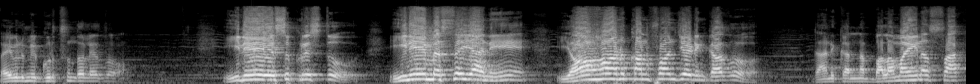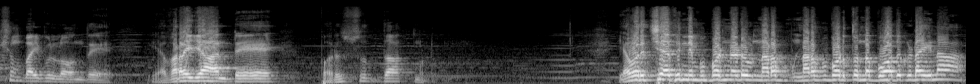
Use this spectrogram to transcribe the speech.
బైబిల్ మీకు గుర్తుందో లేదో? ఈయనే యేసుక్రీస్తు ఈయనే మెస్సయ్య అని యోహాను కన్ఫర్మ్ చేయడం కాదు. దానికన్నా బలమైన సాక్ష్యం బైబిల్లో ఉంది. ఎవరయ్యా అంటే పరిశుద్ధాత్ముడు. ఎవరి చేత నింపబడినాడు నడ నడపబడుతున్న బోధకుడైనా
